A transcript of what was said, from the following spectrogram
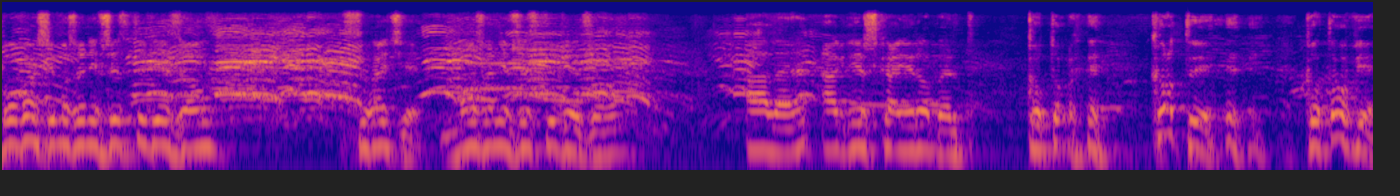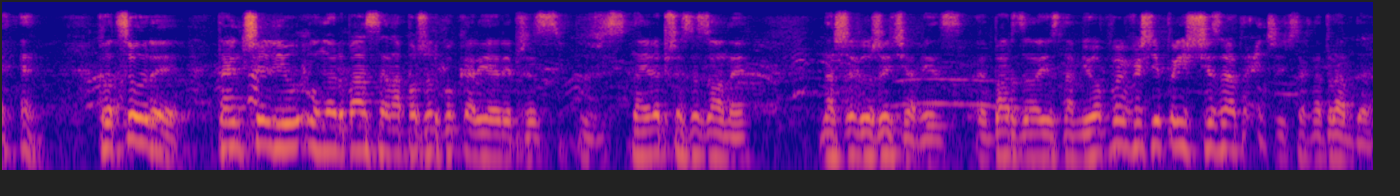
bo właśnie może nie wszyscy wiedzą. Słuchajcie, może nie wszyscy wiedzą, ale Agnieszka i Robert, koto, koty, kotowie, kocury, tańczyli u Norbasa na początku kariery przez, przez najlepsze sezony naszego życia, więc bardzo jest nam miło. Właśnie powinniście zatańczyć tak naprawdę.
